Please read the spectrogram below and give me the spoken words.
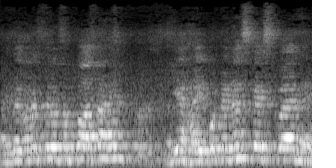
पाइथागोरस थ्योरम सबको आता है। ये हाइपोटेनस का स्क्वायर है।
